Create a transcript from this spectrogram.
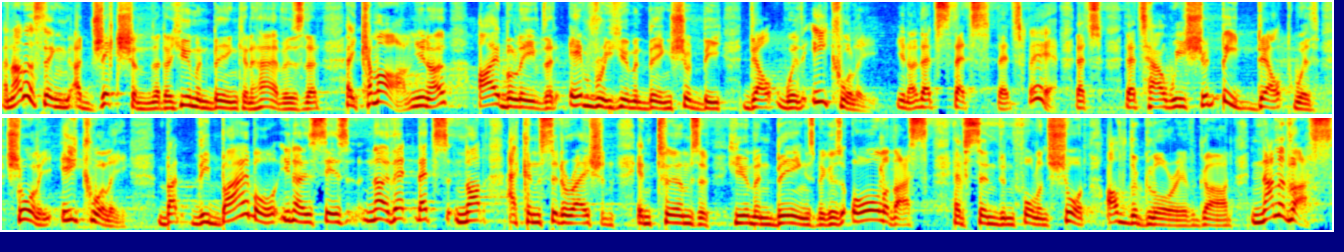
Another thing, objection that a human being can have is that, hey, come on, you know, I believe that every human being should be dealt with equally. You know, that's, that's, that's fair. That's, that's how we should be dealt with, surely, equally. But the Bible, you know, says, no, that, that's not a consideration in terms of human beings because all of us have sinned and fallen short of the glory of God. None of us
